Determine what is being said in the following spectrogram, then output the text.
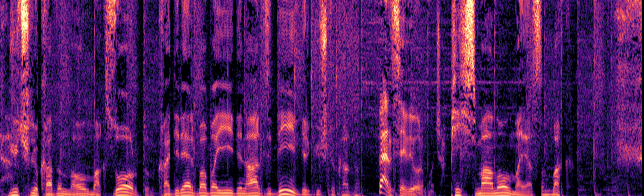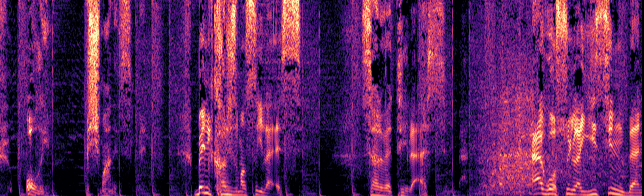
ya. Güçlü kadınla olmak zordur. Kadir er baba yiğidin harcı değildir güçlü kadın. Ben seviyorum hocam. Pişman olmayasın bak. Olayım. Pişman etsin beni. Beni karizmasıyla essin. Servetiyle essin beni. Egosuyla yisin beni.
